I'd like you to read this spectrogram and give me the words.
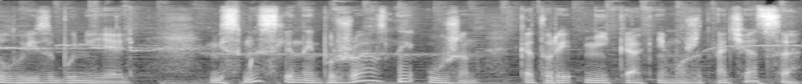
Луис Бунюэль бессмысленный буржуазный ужин, который никак не может начаться,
